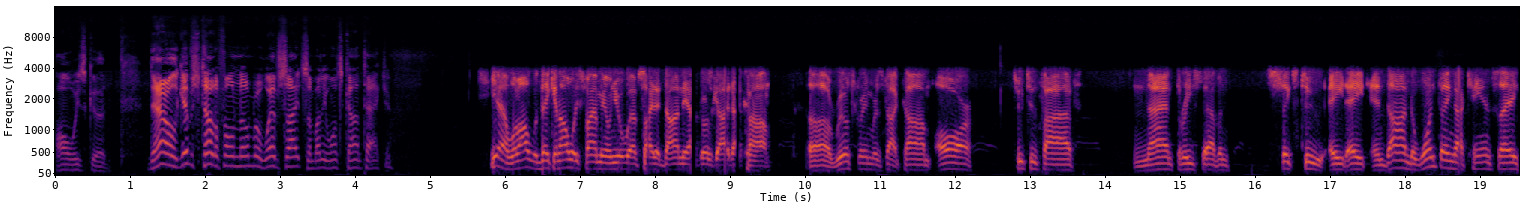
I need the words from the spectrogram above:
always good. Daryl, give us your telephone number, website. Somebody wants to contact you. Yeah, well, I'll, they can always find me on your website at dontheoutdoorsguy.com, uh, realscreamers.com, or 225 937 6288. And Don, the one thing I can say,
